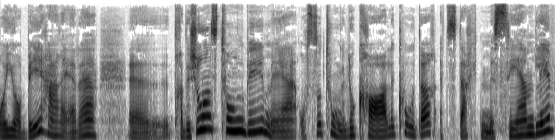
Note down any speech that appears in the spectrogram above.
å jobbe i. Her er det eh, tradisjonstung by med også tunge lokale koder, et sterkt mesenliv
